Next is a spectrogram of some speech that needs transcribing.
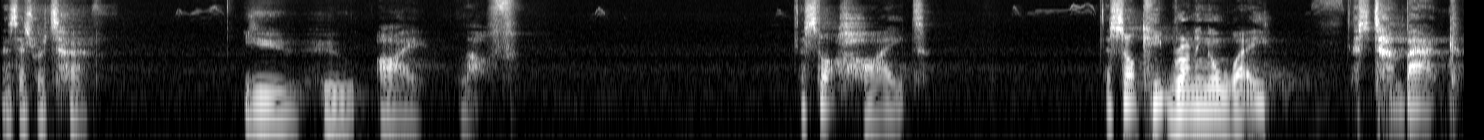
and says, Return, you who I love. Let's not hide. Let's not keep running away. Let's turn back.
